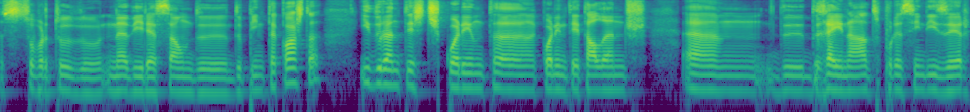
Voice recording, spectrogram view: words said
sobretudo na direção de, de Pinta Costa, e durante estes 40, 40 e tal anos um, ah, de, de, reinado, por assim dizer,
